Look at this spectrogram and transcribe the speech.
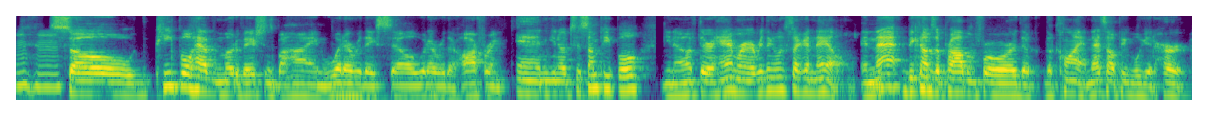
Mm-hmm. So people have motivations behind whatever they sell, whatever they're offering. And you know, to some people, you know, if they're a hammer, everything looks like a nail. And that becomes a problem for the, the client. That's how people get hurt.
